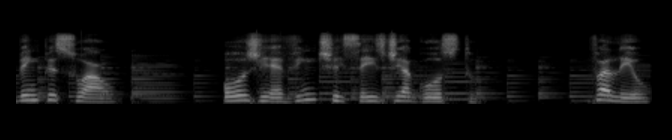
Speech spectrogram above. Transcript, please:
Bem pessoal, hoje é 26 de agosto. Valeu!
